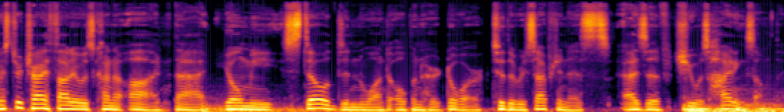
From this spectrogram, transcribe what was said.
Mr. Chai thought it was kind of odd that Yomi still didn't want to open her door to the receptionists as if she was hiding something.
